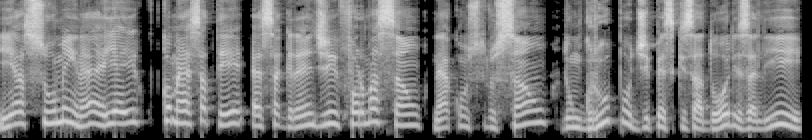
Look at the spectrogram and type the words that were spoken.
e assumem, né? E aí começa a ter essa grande formação, né? A construção de um grupo de pesquisadores ali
